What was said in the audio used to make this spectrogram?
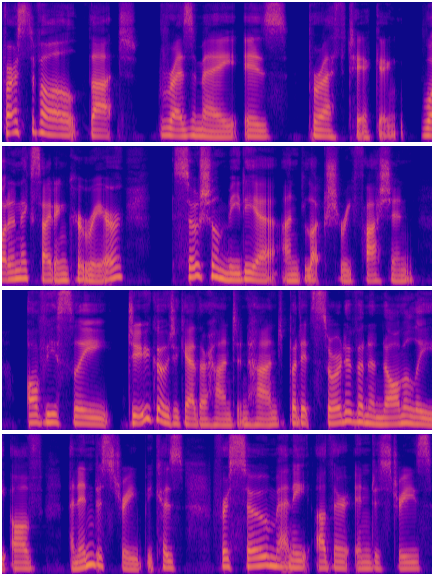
First of all, that resume is breathtaking. What an exciting career. Social media and luxury fashion obviously do go together hand in hand, but it's sort of an anomaly of an industry because for so many other industries,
